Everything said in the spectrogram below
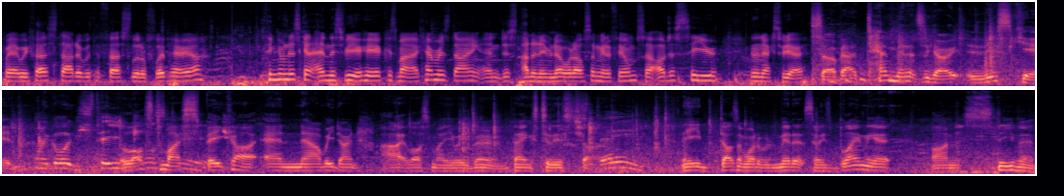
where we first started with the first little flip area. I think I'm just gonna end this video here because my camera's dying and just I don't even know what else I'm gonna film. So I'll just see you in the next video. So about 10 minutes ago, this kid Oh my god, Steve. lost my speaker and now we don't, I lost my UE boom thanks to this child. He doesn't want to admit it, so he's blaming it on Steven.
